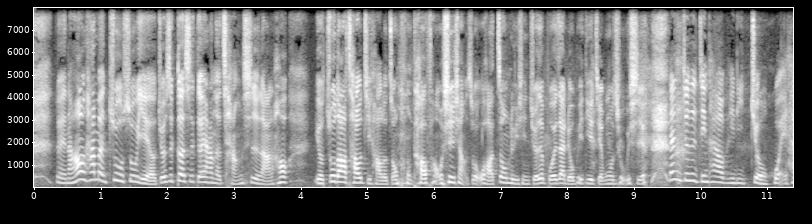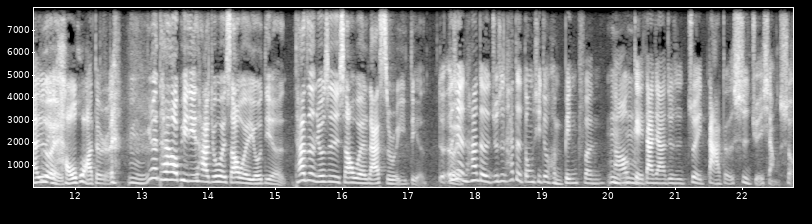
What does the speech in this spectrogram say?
对，然后他们住宿也有就是各式各样的尝试啦，然后有住到超级好的总统套房。我心想说，哇，这种旅行绝对不会在刘 PD 的节目出现。但就是金泰浩 PD 就会，他就是豪华的人。嗯，因为泰浩 PD 他就会稍微有点，他真的就是稍微 luxury 一点。对，而且他的就是他的东西就很缤纷，然后给大家就是最大的视觉享受。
